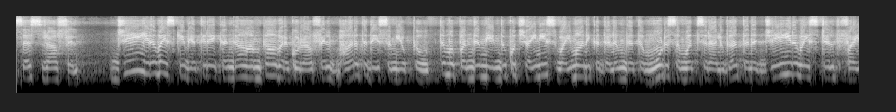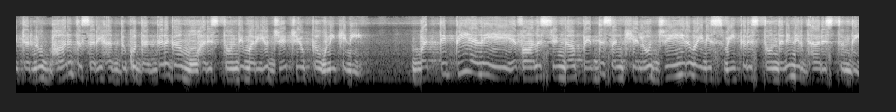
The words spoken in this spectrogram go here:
వర్సెస్ రాఫెల్. జే ఇరవైస్కి వ్యతిరేకంగా అంకా వరకు రాఫెల్ భారతదేశం యొక్క ఉత్తమ పందెం ఎందుకు చైనీస్ వైమానిక దళం గత మూడు సంవత్సరాలుగా తన జే ఇరవై స్టెల్త్ ఫైటర్ను భారత సరిహద్దుకు దగ్గరగా మోహరిస్తోంది మరియు జెట్ యొక్క ఉనికిని. బట్టి పిఎల్ఏఎఫ్ ఆలస్యంగా పెద్ద సంఖ్యలో జే ఇరవైని స్వీకరిస్తోందని నిర్ధారిస్తుంది.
